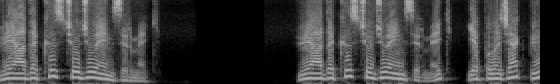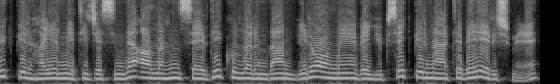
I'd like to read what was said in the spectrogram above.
Rüyada kız çocuğu emzirmek. Rüyada kız çocuğu emzirmek, yapılacak büyük bir hayır neticesinde Allah'ın sevdiği kullarından biri olmaya ve yüksek bir mertebeye erişmeye,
